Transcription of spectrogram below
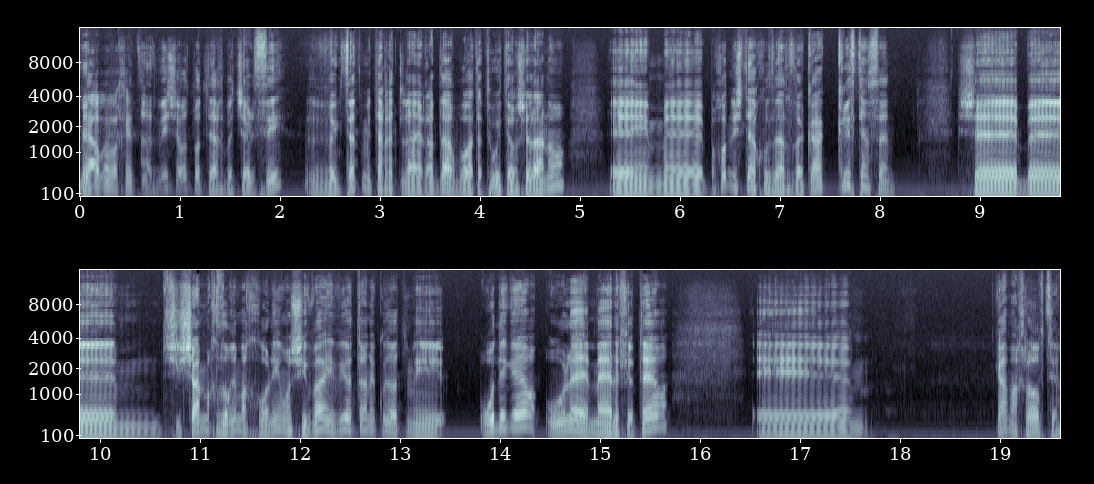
בארבע וחצי. אז מי שעוד פותח בצ'לסי, וקצת מתחת לרדאר בועת הטוויטר שלנו, אה, עם אה, פחות משתי אחוזי החזקה, קריסטיאנסן, שבשישה מחזורים אחרונים או שבעה הביא יותר נקודות מרודיגר, הוא עולה 100 אלף יותר. אה, גם אחלה אופציה.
